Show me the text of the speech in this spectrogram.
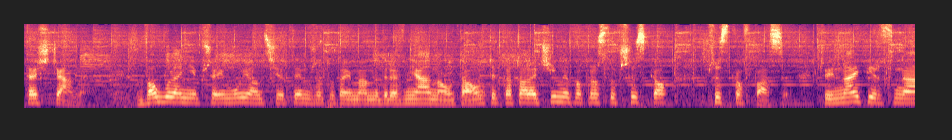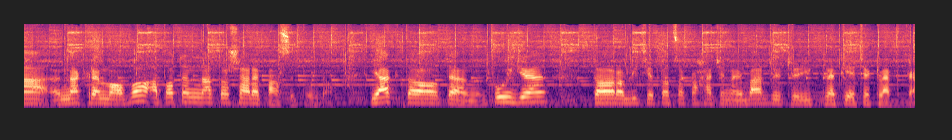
te ściany. W ogóle nie przejmując się tym, że tutaj mamy drewnianą tą, tylko to lecimy po prostu wszystko, wszystko w pasy. Czyli najpierw na, na kremowo, a potem na to szare pasy pójdą. Jak to ten pójdzie, to robicie to, co kochacie najbardziej, czyli klepiecie klepkę.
